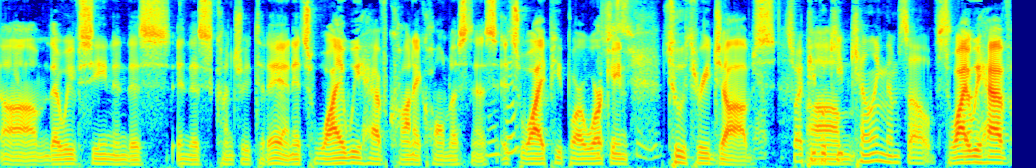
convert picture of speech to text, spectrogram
um, that we've seen in this in this country today, and it's why we have chronic homelessness. It's why people are working Mm-hmm. two, three jobs. That's why people Um, keep killing themselves. It's why we have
